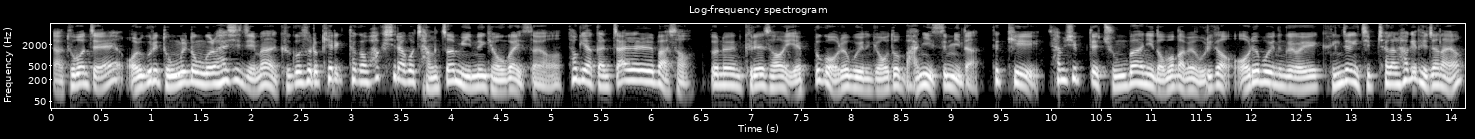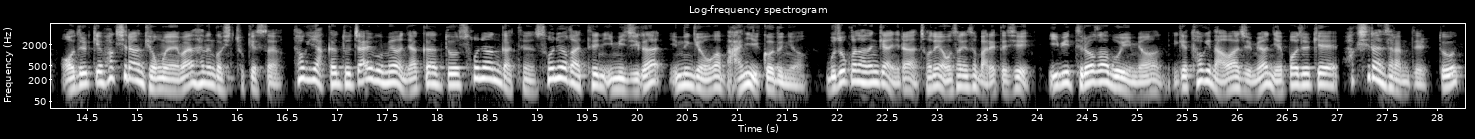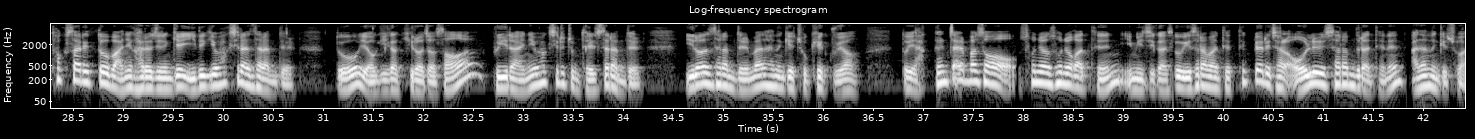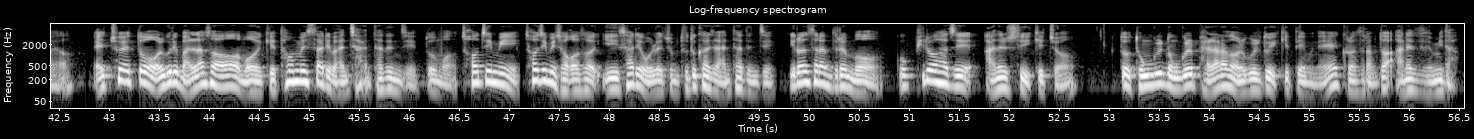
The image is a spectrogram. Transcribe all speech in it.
자, 두 번째, 얼굴이 동글동글 하시지만 그것으로 캐릭터가 확실하고 장점이 있는 경우가 있어요. 턱이 약간 짧아서 또는 그래서 예쁘고 어려 보이는 경우도 많이 있습니다. 특히 30대 중반이 넘어가면 우리가 어려 보이는 거에 굉장히 집착을 하게 되잖아요. 얻을 게 확실한 경우에만 하는 것이 좋겠어요. 턱이 약간 또 짧으면 약간 또 소년 같은, 소녀 같은 이미지가 있는 경우가 많이 있거든요. 무조건 하는 게 아니라 전에 영상에서 말했듯이 입이 들어가 보이면 이게 턱이 나와주면 예뻐질 게 확실한 사람들 또 턱살이 또 많이 가려지는 게 이득이 확실한 사람들 또 여기가 길어져서 V라인이 확실히 좀 될 사람들 이런 사람들만 하는 게 좋겠고요. 또 약간 짧아서 소녀 소녀 같은 이미지가 또 이 사람한테 특별히 잘 어울릴 사람들한테는 안 하는 게 좋아요. 애초에 또 얼굴이 말라서 뭐 이렇게 턱 밑살이 많지 않다든지 또 뭐 처짐이 처짐이 적어서 이 살이 원래 좀 두둑하지 않다든지 이런 사람들은 뭐 꼭 필요하지 않을 수 있겠죠. 또 동글동글 발랄한 얼굴도 있기 때문에 그런 사람도 안 해도 됩니다.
